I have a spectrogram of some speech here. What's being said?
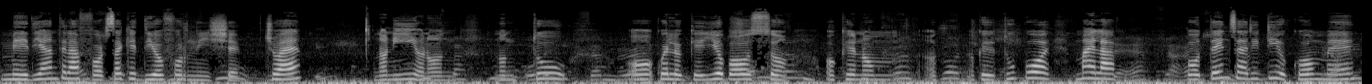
mediante la forza che Dio fornisce, cioè non io, non, non tu, o quello che io posso, o che, non, o- che tu puoi, ma è la potenza di Dio come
